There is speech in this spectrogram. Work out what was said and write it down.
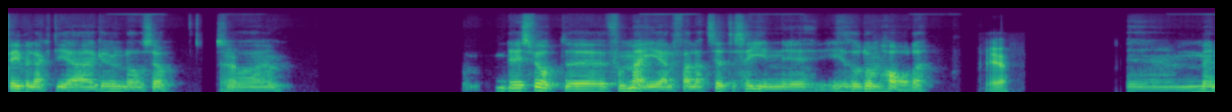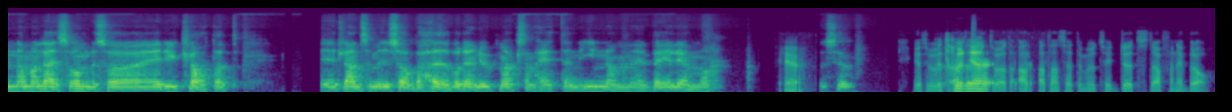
tvivelaktiga grunder och så. så eh, det är svårt eh, för mig i alla fall att sätta sig in i hur de har det. Ja. Men när man läser om det så är det ju klart att ett land som USA behöver den uppmärksamheten inom BLM och Ja. och så. Jag tror, Jag tror att, ni- jag tror att, att, att han sätter emot sig dödsstraffen är bra.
